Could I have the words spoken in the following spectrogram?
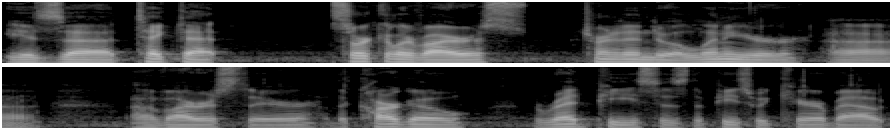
is uh, take that circular virus, turn it into a linear uh, virus there. The cargo the red piece is the piece we care about.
